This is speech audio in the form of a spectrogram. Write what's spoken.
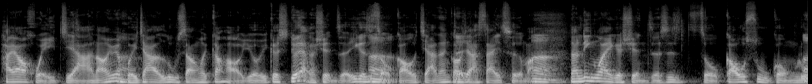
他要回家，然后因为回家的路上会刚好有一个有两个选择，一个是走高架，但高架塞车嘛，那另外一个选择是走高速公路，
